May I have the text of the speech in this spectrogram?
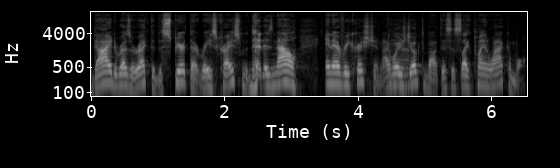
died, resurrected, the spirit that raised Christ from the dead is now in every Christian. I've always joked about this. It's like playing whack a mole.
